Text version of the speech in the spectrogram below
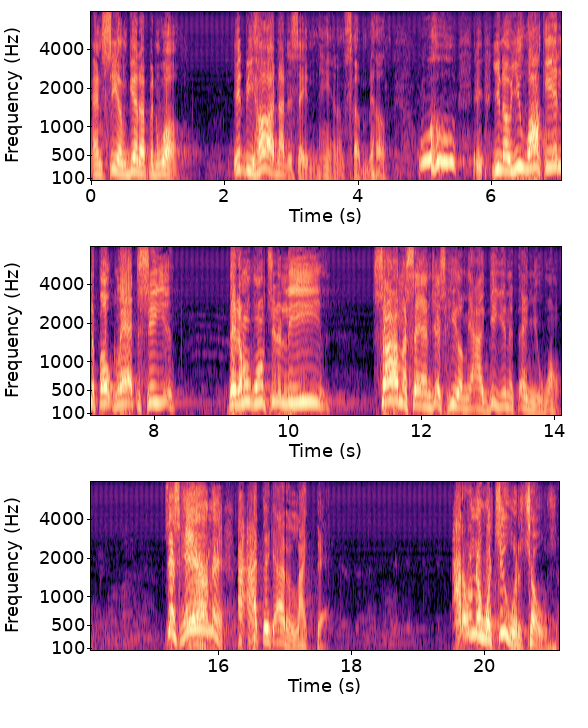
And see them get up and walk. It'd be hard not to say, man, I'm something else. Woo-hoo. You know, you walk in, the folk glad to see you. They don't want you to leave. Some are saying, just heal me. I'll give you anything you want. Just hear me. I, I think I'd have liked that. I don't know what you would have chosen.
